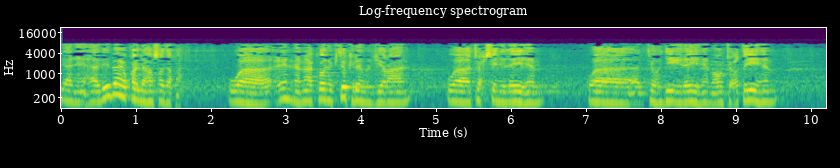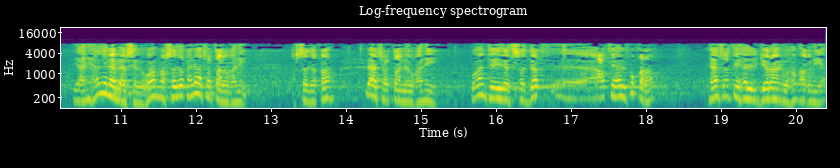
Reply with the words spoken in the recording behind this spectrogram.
يعني هذه لا يقال لها صدقة. وإنما كونك تكرم الجيران وتحسن إليهم وتهدي إليهم أو تعطيهم يعني هذا لا بأس به. وأما الصدقة لا تعطى للغني. الصدقة لا تعطى للغني. وأنت إذا تصدقت أعطيها للفقراء لا تعطيها للجيران وهم أغنياء.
